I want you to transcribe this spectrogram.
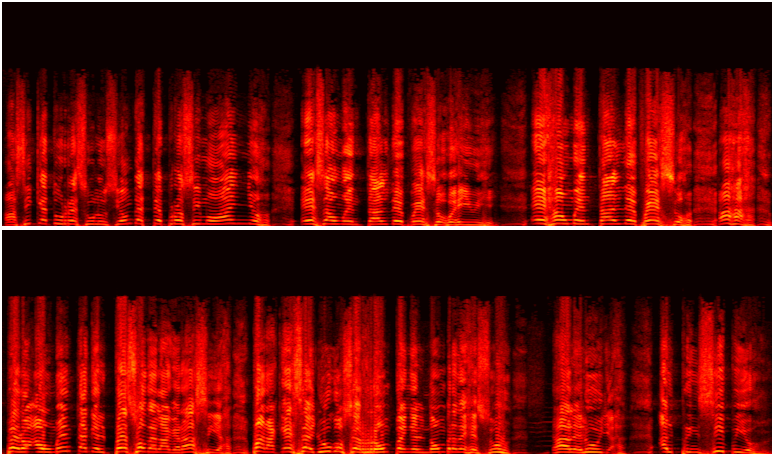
así que tu resolución de este próximo año es aumentar de peso, baby. Es aumentar de peso. Pero aumenta en el peso de la gracia para que ese yugo se rompa en el nombre de Jesús. Aleluya. Al principio,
